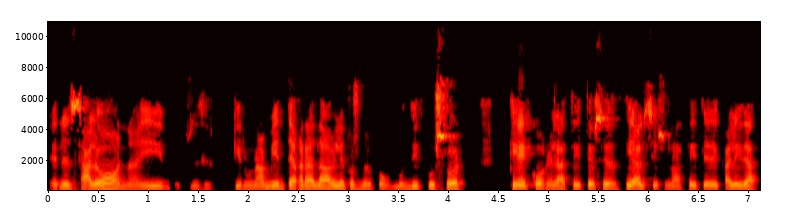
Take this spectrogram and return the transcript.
en el salón ahí pues, quiero un ambiente agradable pues me pongo un difusor que con el aceite esencial si es un aceite de calidad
